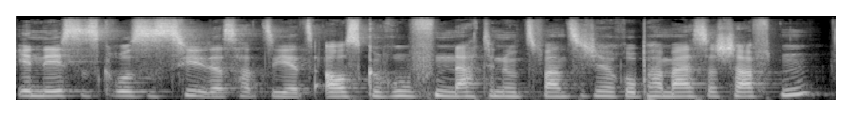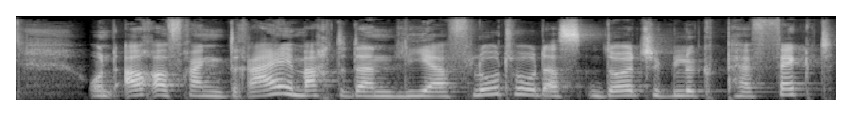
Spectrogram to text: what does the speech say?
ihr nächstes großes Ziel. Das hat sie jetzt ausgerufen nach den U20-Europameisterschaften. Und auch auf Rang 3 machte dann Lia Floto das deutsche Glück perfekt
